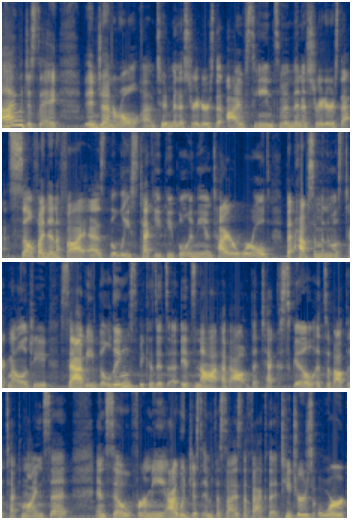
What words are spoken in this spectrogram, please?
I would just say, in general, um, to administrators, that I've seen some administrators that self identify as the least techie people in the entire world, but have some of the most technology savvy buildings because it's it's not about the tech skill, it's about the tech mindset. And so, for me, I would just emphasize the fact that teachers or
